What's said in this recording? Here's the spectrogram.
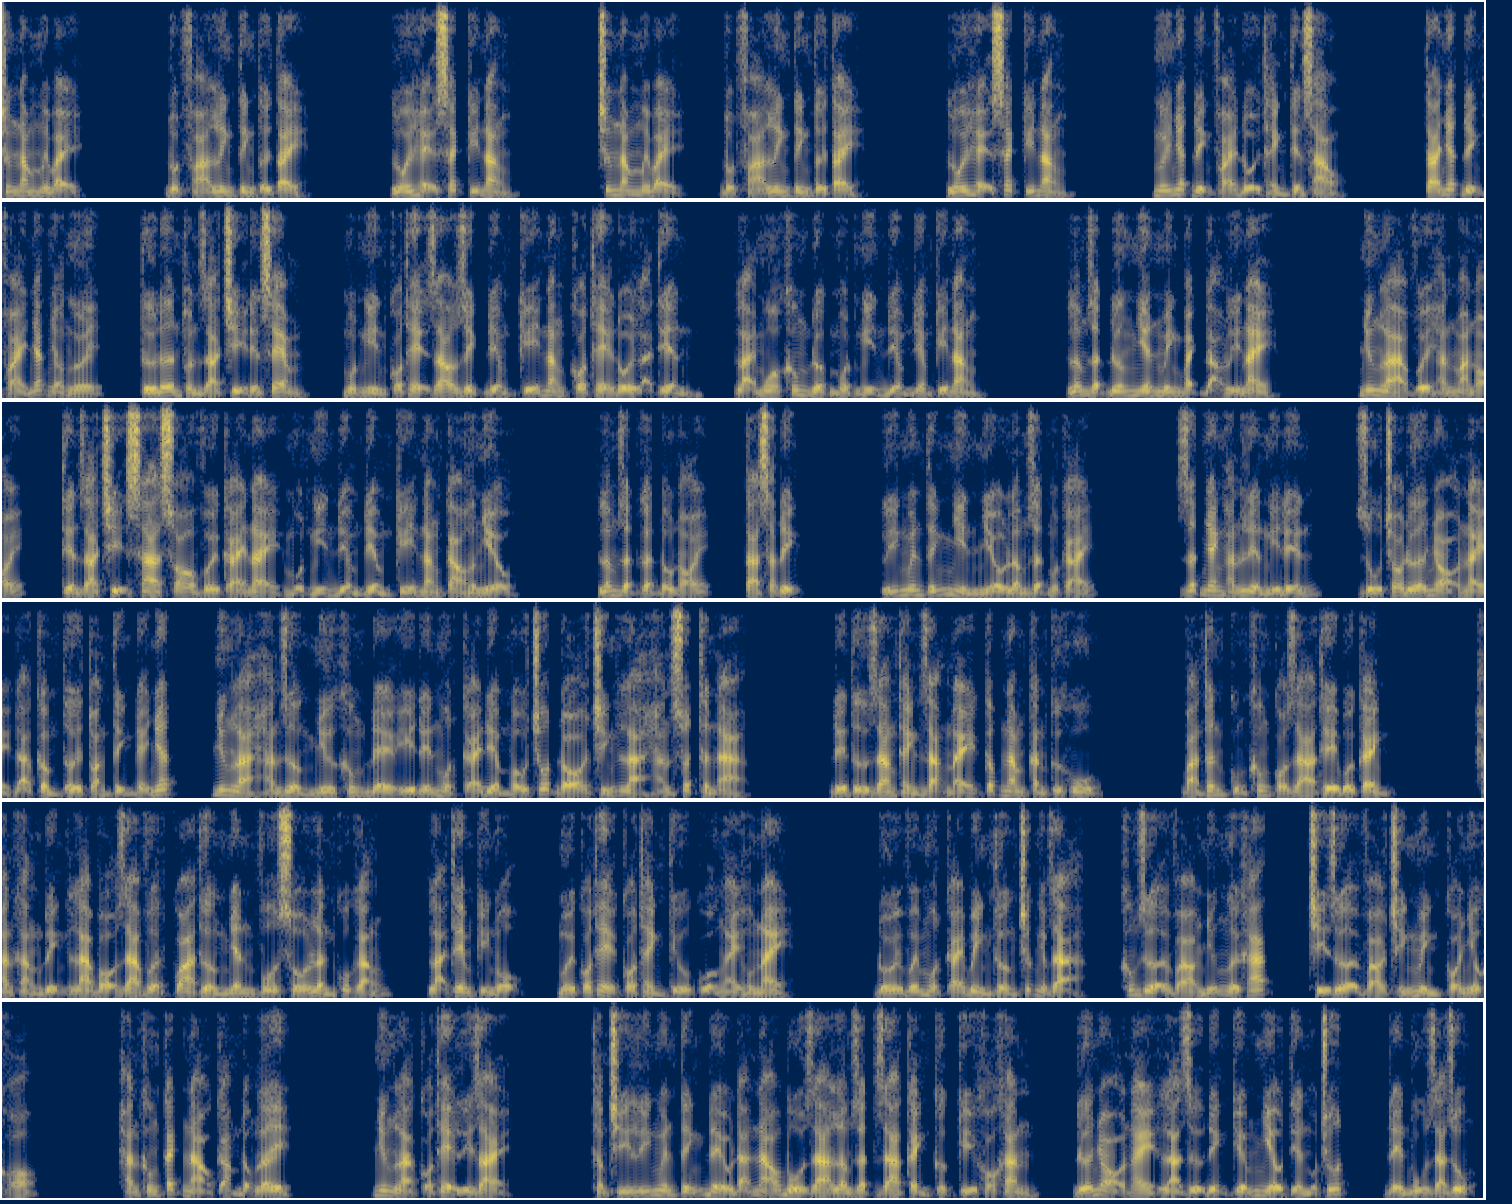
chương năm mươi bảy, đột phá linh tinh tới tay. Lôi hệ sách kỹ năng. Chương năm mươi bảy, đột phá linh tinh tới tay. Lôi hệ sách kỹ năng. Ngươi nhất định phải đổi thành tiền sao? Ta nhất định phải nhắc nhở ngươi, từ đơn thuần giá trị đến xem, một nghìn có thể giao dịch điểm kỹ năng có thể đổi lại tiền, lại mua không được một nghìn điểm điểm kỹ năng. Lâm giật đương nhiên minh bạch đạo lý này. Nhưng là với hắn mà nói, tiền giá trị xa so với cái này một nghìn điểm điểm kỹ năng cao hơn nhiều. Lâm giật gật đầu nói, ta xác định. Lý nguyên tĩnh nhìn nhiều lâm giật một cái. Rất nhanh hắn liền nghĩ đến dù cho đứa nhỏ này đã cầm tới toàn tỉnh đệ nhất, nhưng là hắn dường như không để ý đến một cái điểm mấu chốt đó chính là hắn xuất thân a. Đ tử giang thành dạng này cấp năm căn cứ khu, bản thân cũng không có ra thế bối cảnh. Hắn khẳng định là bỏ ra vượt qua thường nhân vô số lần cố gắng, lại thêm kỳ ngộ, mới có thể có thành tựu của ngày hôm nay. Đối với một cái bình thường chức nghiệp giả, không dựa vào những người khác, chỉ dựa vào chính mình có nhiều khó. Hắn không cách nào cảm động lây, nhưng là có thể lý giải. Thậm chí lý nguyên tĩnh đều đã não bổ ra lâm giật ra cảnh cực kỳ khó khăn, đứa nhỏ này là dự định kiếm nhiều tiền một chút, đền bù gia dụng.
